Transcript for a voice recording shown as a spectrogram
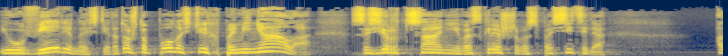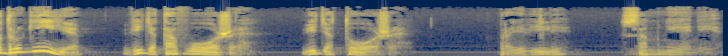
и уверенности. Это то, что полностью их поменяло созерцание воскресшего Спасителя. А другие, видя того же, видя то же, проявили сомнение.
